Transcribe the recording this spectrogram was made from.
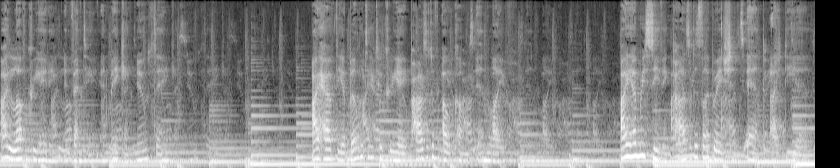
I love creating, inventing, and making new things. I have the ability to create positive outcomes in life. I am receiving positive vibrations and ideas.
